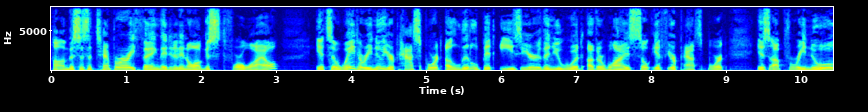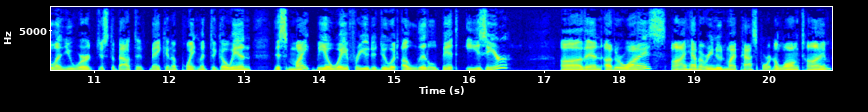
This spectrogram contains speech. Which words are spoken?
Um, this is a temporary thing. They did it in August for a while. It's a way to renew your passport a little bit easier than you would otherwise. So if your passport is up for renewal and you were just about to make an appointment to go in, this might be a way for you to do it a little bit easier uh, than otherwise. I haven't renewed my passport in a long time.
